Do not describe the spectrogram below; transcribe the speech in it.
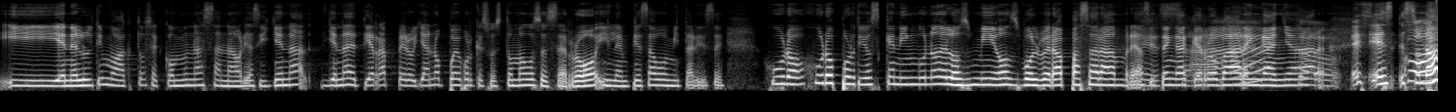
Y en el último acto se come una zanahoria así llena, llena de tierra, pero ya no puede porque su estómago se cerró y le empieza a vomitar y dice, juro, juro por Dios que ninguno de los míos volverá a pasar hambre, así tenga que robar, engañar. Es, una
